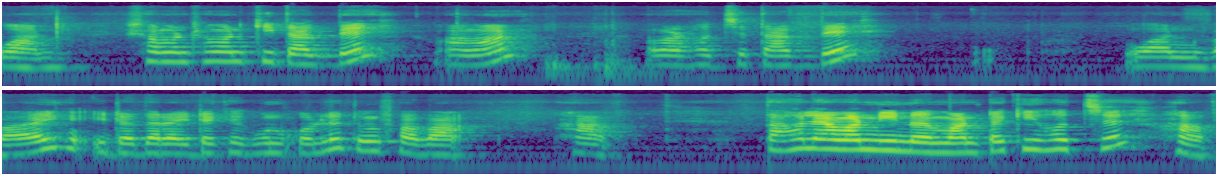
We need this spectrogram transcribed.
one সমান সমান কী থাকবে? আমার আমার হচ্ছে থাকবে ওয়ান বাই এটা দ্বারা এটাকে গুণ করলে তুমি পাবা হাফ তাহলে আমার নির্ণয় মানটা কি হচ্ছে? হাফ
